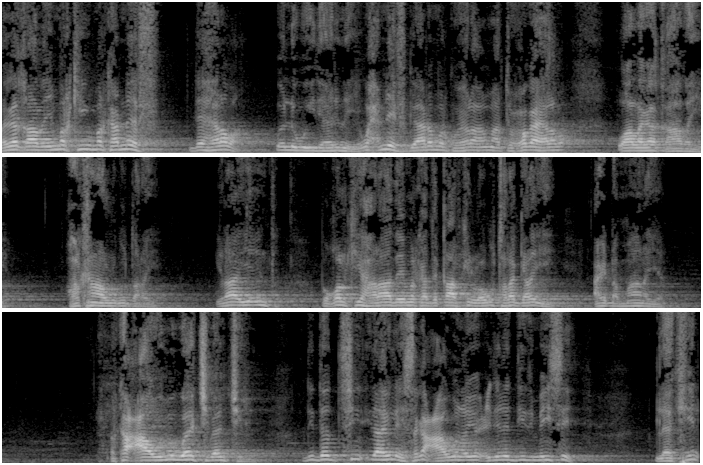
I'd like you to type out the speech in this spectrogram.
laga qaadayo markii markaa neef dee helaba waa la weydaarinaya. Wax neef gaadho markuu helo maarata xoogaa helaba waa laga qaaday. Halkanaa lagu daray. Ilaa iyo inta boqolkii halaadee markaa de loogu talagalay ay dhammaanayaan. Marka caawimo waajibaan jirin. Haddii dad si ilaahay la isaga caawinayo cidina diidi mayse. Laakiin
